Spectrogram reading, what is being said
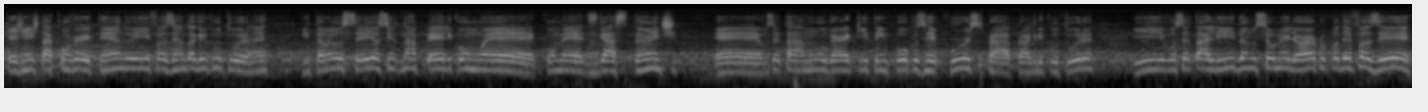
que a gente está convertendo e fazendo agricultura, né? Então eu sei, eu sinto na pele como é, como é desgastante é, você está num lugar que tem poucos recursos para a agricultura e você está ali dando o seu melhor para poder fazer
